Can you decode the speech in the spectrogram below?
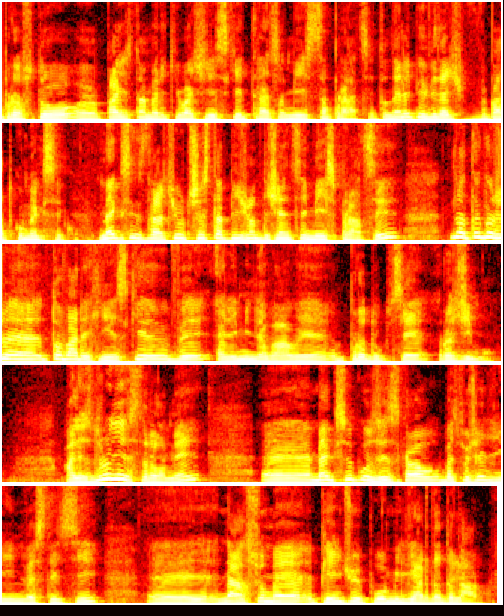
prostu e, państwa Ameryki Łacińskiej tracą miejsca pracy. To najlepiej widać w wypadku Meksyku. Meksyk stracił 350 tysięcy miejsc pracy, dlatego że towary chińskie wyeliminowały produkcję rodzimą. Ale z drugiej strony e, Meksyk uzyskał bezpośredniej inwestycji e, na sumę 5,5 miliarda dolarów.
